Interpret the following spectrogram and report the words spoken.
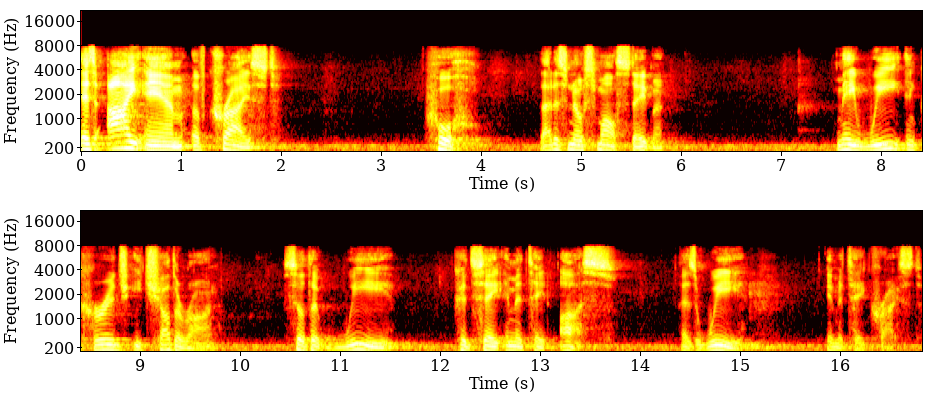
as I am of Christ. Whew, that is no small statement. May we encourage each other on so that we could say, imitate us as we imitate Christ.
